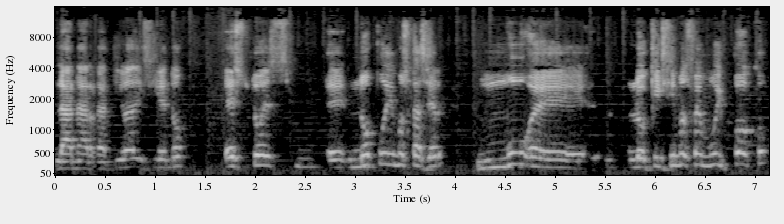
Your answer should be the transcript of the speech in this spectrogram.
la narrativa diciendo esto es, eh, no pudimos hacer, eh, lo que hicimos fue muy poco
